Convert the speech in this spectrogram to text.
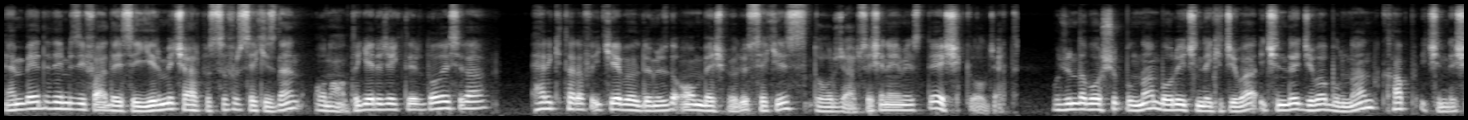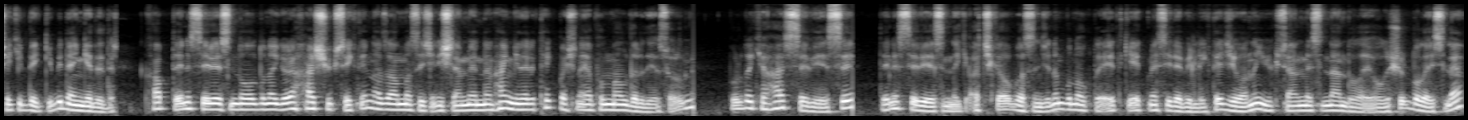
MB dediğimiz ifade ise 20 çarpı 0,8'den 16 gelecektir. Dolayısıyla her iki tarafı ikiye böldüğümüzde 15 bölü 8 doğru cevap seçeneğimiz D şıkkı olacaktır. Ucunda boşluk bulunan boru içindeki civa, içinde civa bulunan kap içinde şekildeki gibi dengededir. Kap deniz seviyesinde olduğuna göre H yüksekliğinin azalması için işlemlerinden hangileri tek başına yapılmalıdır diye sorulmuş. Buradaki H seviyesi deniz seviyesindeki açık hava basıncının bu noktaya etki etmesiyle birlikte civanın yükselmesinden dolayı oluşur. Dolayısıyla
